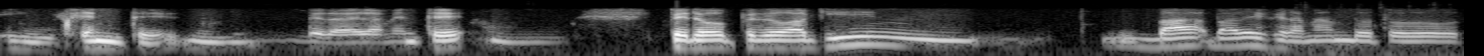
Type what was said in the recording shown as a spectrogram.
ingente, mm, verdaderamente. Mm, pero, pero aquí va, va desgranando todo,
